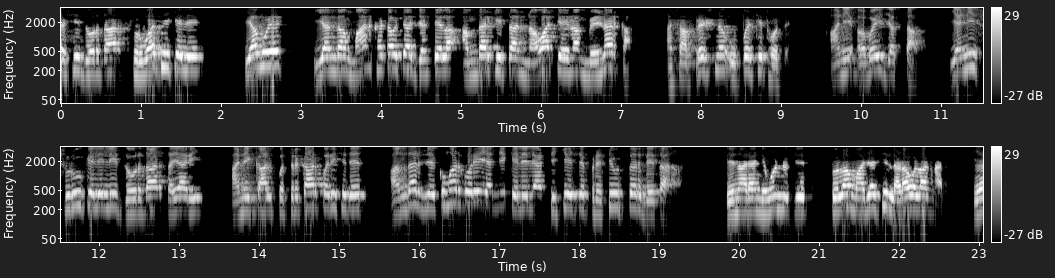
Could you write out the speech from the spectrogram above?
तशी जोरदार सुरुवातही केली. यामुळेच यंदा मान खटावच्या जनतेला आमदारकीचा नवा चेहरा मिळणार का? असा प्रश्न उपस्थित होते आणि अभय जगताप यांनी सुरू केलेली जोरदार तयारी आणि काल पत्रकार परिषदेत आमदार जयकुमार गोरे यांनी केलेल्या टीकेचे प्रत्युत्तर देताना येणाऱ्या निवडणुकीत तुला माझ्याशी लढावं लागणार. या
